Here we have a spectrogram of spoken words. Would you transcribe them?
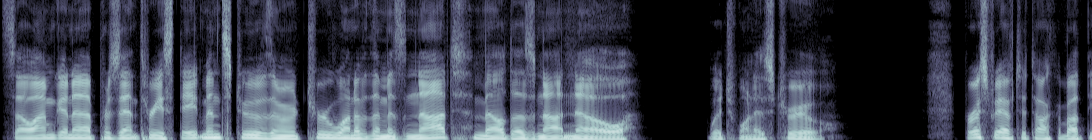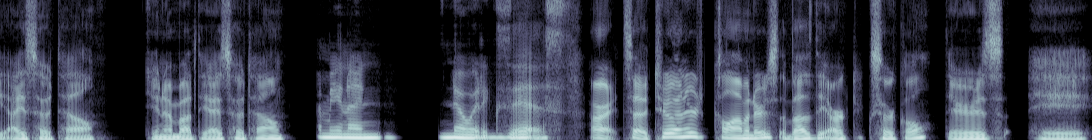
So I'm going to present three statements. Two of them are true, one of them is not. Mel does not know which one is true. First, we have to talk about the Ice Hotel. Do you know about the Ice Hotel? I mean, I know it exists. All right. So 200 kilometers above the Arctic Circle, there's a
